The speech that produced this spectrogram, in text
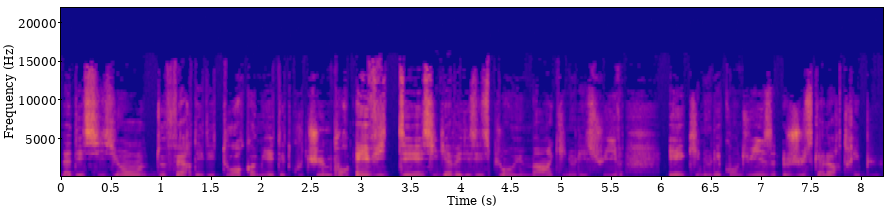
la décision de faire des détours comme il était de coutume pour éviter s'il y avait des espions humains qui ne les suivent et qui ne les conduisent jusqu'à leur tribu.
